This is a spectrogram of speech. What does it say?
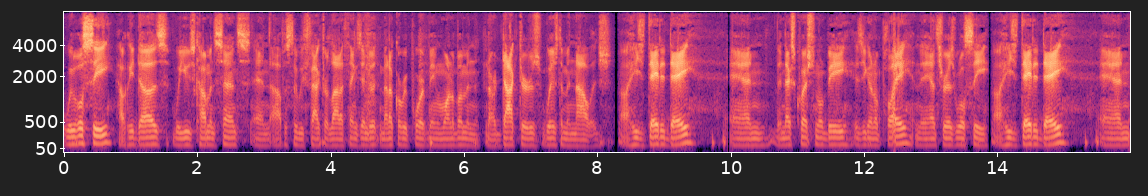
We will see how he does. We use common sense, and obviously we factor a lot of things into it, the medical report being one of them, and, and our doctor's wisdom and knowledge. Uh, he's day to day. And the next question will be, is he going to play? And the answer is, we'll see. Uh, he's day to day, and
